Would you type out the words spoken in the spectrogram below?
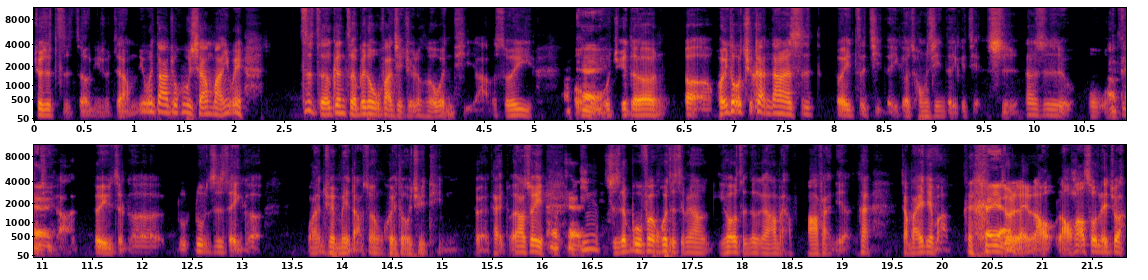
就是指责你，就这样。因为大家就互相嘛，因为自责跟责备都无法解决任何问题啊。所以，我我觉得，呃，回头去看，当然是对自己的一个重新的一个检视。但是我我自己啊，对于这个录录制这个。完全没打算回头去听，对，太多那，所以音质的部分或者怎么样，以后真的给他麻麻烦点。看讲白一点嘛，就连老老话说那句话，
